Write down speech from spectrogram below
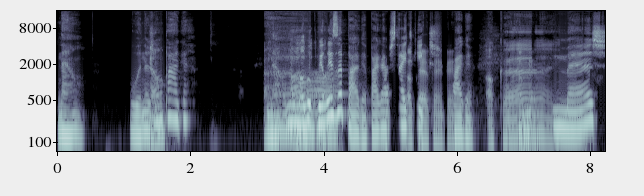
Não. O Anas não, não paga. Ah. Não, no Maluco Beleza paga, paga aos sidekicks, okay, okay, okay. paga. Ok. Mas,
